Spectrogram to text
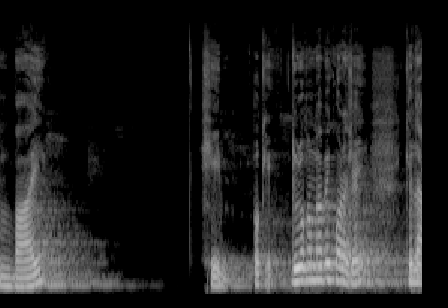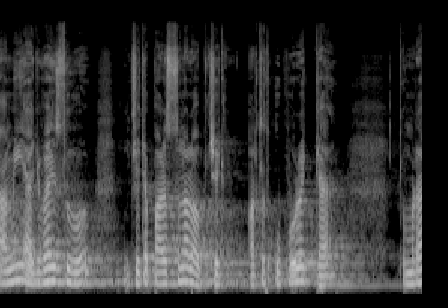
by him okay দুরকমভাবে করা যায়, কিন্তু আমি অ্যাডভাইস দেবো যেটা পার্সোনাল অবজেক্ট অর্থাৎ উপরেরটা তোমরা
